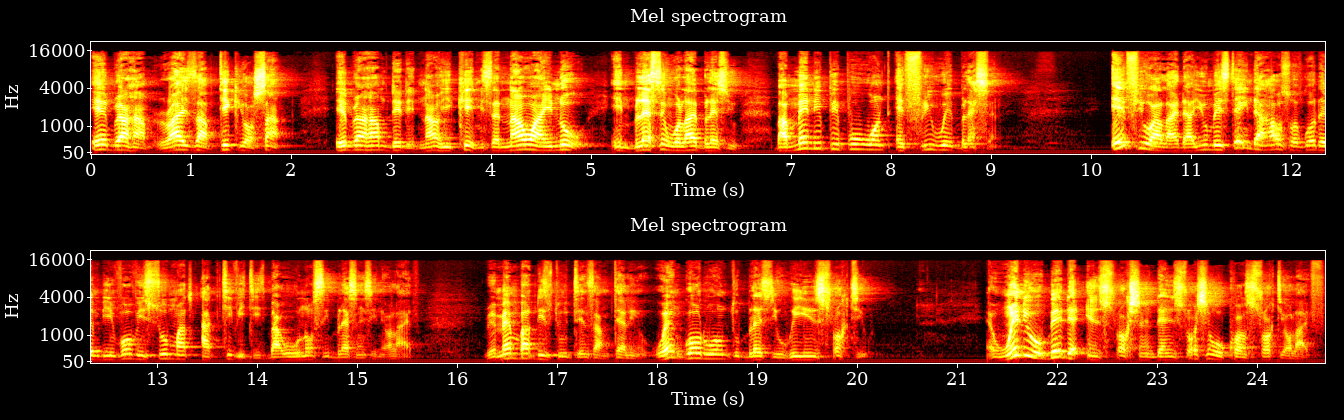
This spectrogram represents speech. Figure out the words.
Abraham, rise up, take your son. Abraham did it. Now he came. He said, Now I know in blessing will I bless you. But many people want a freeway blessing. If you are like that, you may stay in the house of God and be involved in so much activities, but we will not see blessings in your life. Remember these two things I'm telling you. When God wants to bless you, He instructs you. And when you obey the instruction, the instruction will construct your life.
